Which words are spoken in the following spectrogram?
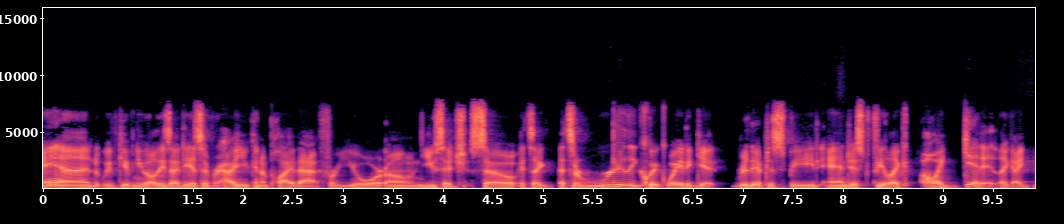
and we've given you all these ideas for how you can apply that for your own usage so it's like it's a really quick way to get really up to speed and just feel like oh i get it like i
